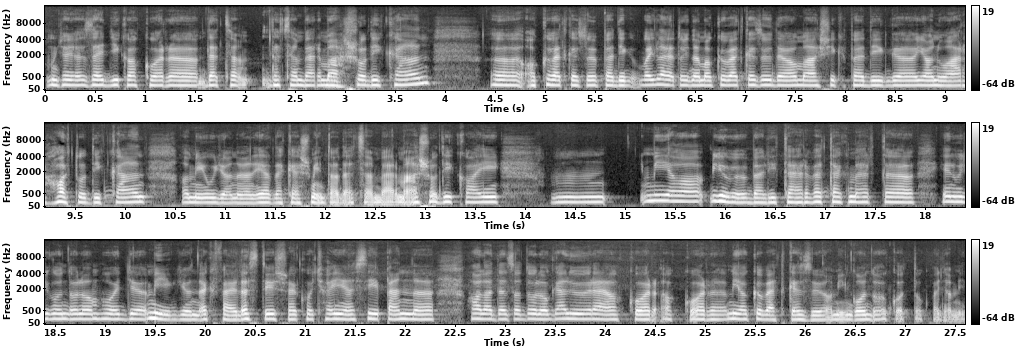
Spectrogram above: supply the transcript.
Úgyhogy az egyik akkor december másodikán, a következő pedig, vagy lehet, hogy nem a következő, de a másik pedig január 6-án, ami ugyanolyan érdekes, mint a december másodikai. Mm, mi a jövőbeli tervetek, mert én úgy gondolom, hogy még jönnek fejlesztések, hogyha ilyen szépen halad ez a dolog előre, akkor, akkor mi a következő, amin gondolkodtok, vagy ami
